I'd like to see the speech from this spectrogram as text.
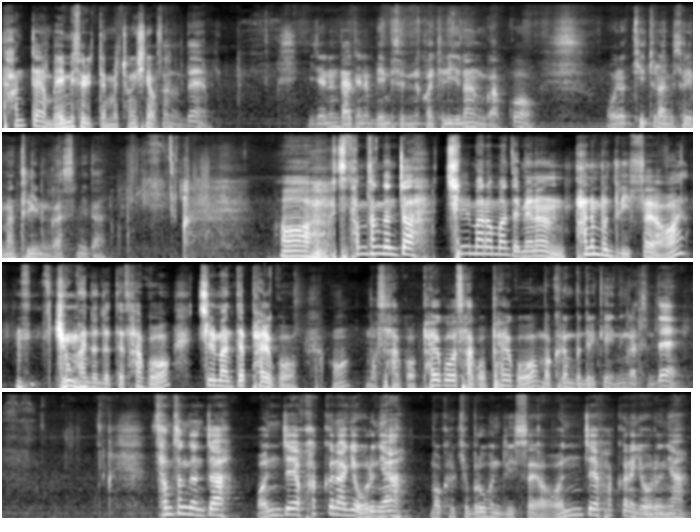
한때는 매미 소리 때문에 정신이 없었는데, 이제는 낮에는 매미 소리는 거의 들리진 않는 것 같고, 오히려 귀뚜라미 소리만 들리는 것 같습니다. 어, 삼성전자 7만 원만 되면은 파는 분들이 있어요. 6만 전자 때 사고 7만 때 팔고 어, 뭐 사고 팔고 사고 팔고 뭐 그런 분들이 꽤 있는 것 같은데 삼성전자 언제 화끈하게 오르냐? 뭐 그렇게 물어본 분들이 있어요. 언제 화끈하게 오르냐?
